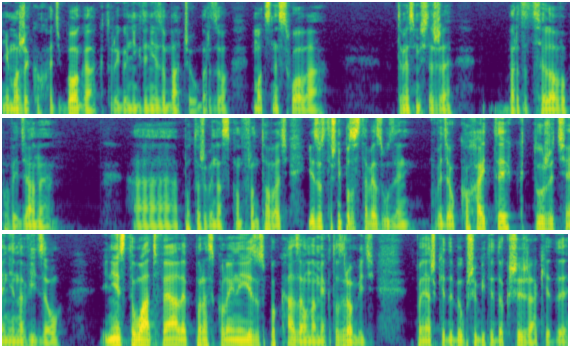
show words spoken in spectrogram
nie może kochać Boga, którego nigdy nie zobaczył. Bardzo mocne słowa. Natomiast myślę, że bardzo celowo powiedziane, e, po to, żeby nas skonfrontować. Jezus też nie pozostawia złudzeń. Powiedział: Kochaj tych, którzy cię nienawidzą. I nie jest to łatwe, ale po raz kolejny Jezus pokazał nam, jak to zrobić. Ponieważ kiedy był przybity do krzyża, kiedy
